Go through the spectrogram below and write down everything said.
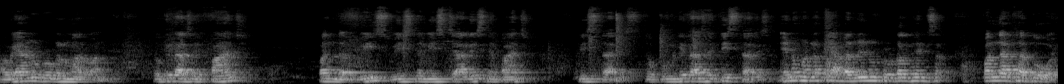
હવે આનું ટોટલ મારવાનું. તો કેટલા છે? 5 15 20 20 ને 20 40 ને પાંચ, પિસ્તાલીસ. તો કુલ કેટલા છે? પિસ્તાલીસ. એનો મતલબ કે આ બંનેનું ટોટલ થઈને પંદર થતું હોય,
